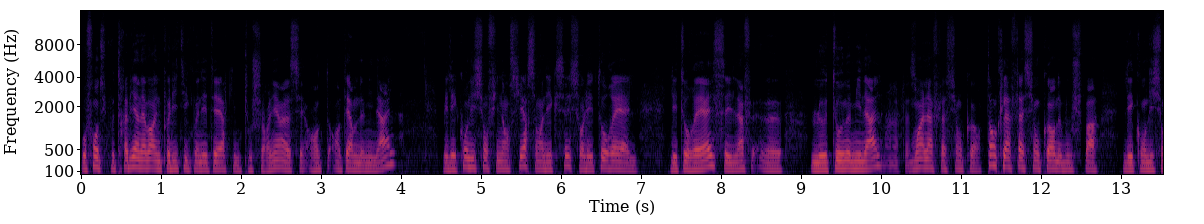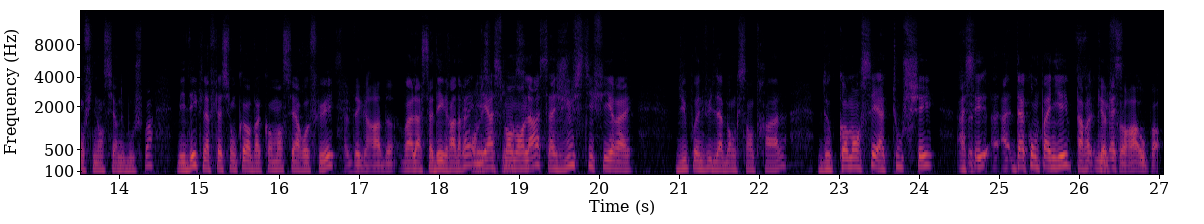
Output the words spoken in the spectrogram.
Au fond, tu peux très bien avoir une politique monétaire qui ne touche rien en, en termes nominal, mais les conditions financières sont indexées sur les taux réels. Les taux réels, c'est le taux nominal moins l'inflation corps. Tant que l'inflation corps ne bouge pas, les conditions financières ne bougent pas. Mais dès que l'inflation corps va commencer à refluer, ça dégrade. Voilà, ça dégraderait. Et à ce moment-là, ça justifierait, du point de vue de la banque centrale, de commencer à toucher, d'accompagner par. Qu'elle fera ou pas.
